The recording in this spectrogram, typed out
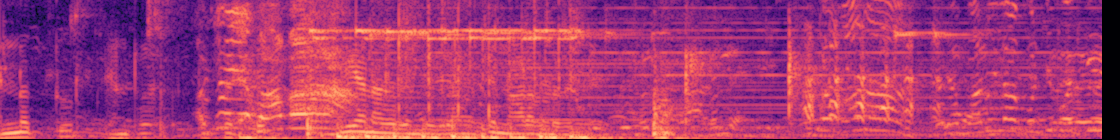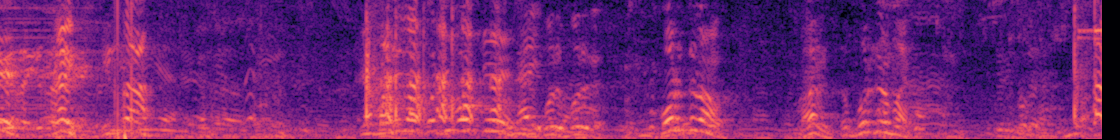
எண்ணத்தூர் என்ற பக்கத்தில் பிரியாநகர் என்ற கிராமத்தில் நாடகம் நடந்தது பொறுக்கணும். பாத்தியா ஆண்டிக்கான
